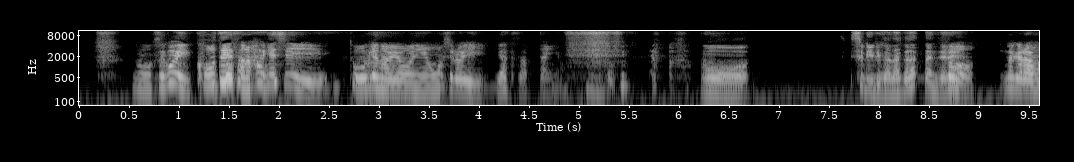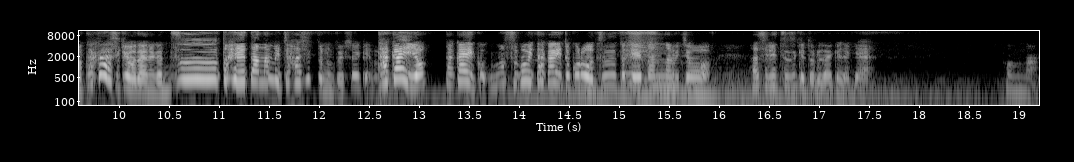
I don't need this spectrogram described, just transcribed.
もうすごい高低差の激しい峠のように面白いやつだったんよ。もうスリルがなくなったんじゃね？そう。だからもう高橋兄弟なんかずーっと平坦な道走ってるのと一緒やけん。高いよ高い、もうすごい高いところをずーっと平坦な道を走り続けとるだけだけん。そんな。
